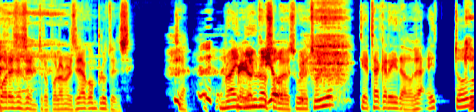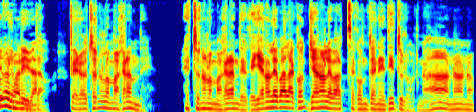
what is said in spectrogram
por ese centro, por la Universidad Complutense. O sea, no hay Pero, ni uno tío. solo de sus estudios que esté acreditado. O sea, es todo inventado. Pero esto no es lo más grande. Esto no es lo más grande, que ya no le va la, ya no le basta con tener títulos. No, no, no.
